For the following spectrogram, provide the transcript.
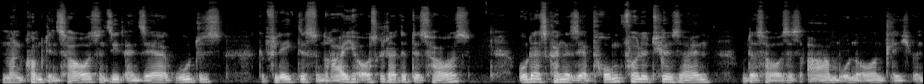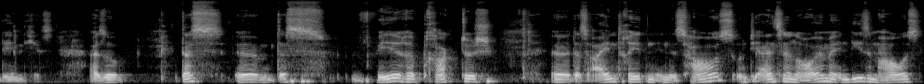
Man kommt ins Haus und sieht ein sehr gutes, gepflegtes und reich ausgestattetes Haus. Oder es kann eine sehr prunkvolle Tür sein und das Haus ist arm, unordentlich und ähnliches. Also das, ähm, das wäre praktisch äh, das Eintreten in das Haus und die einzelnen Räume in diesem Haus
